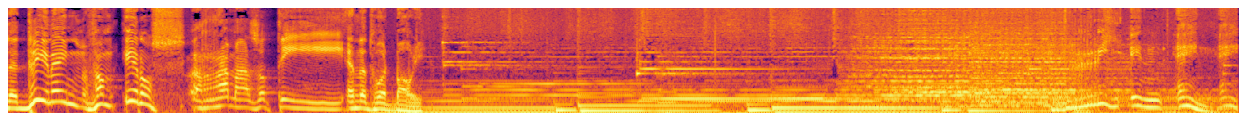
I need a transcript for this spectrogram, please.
de 3 in 1 van Eros Ramazzotti. En dat wordt mooi. In.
